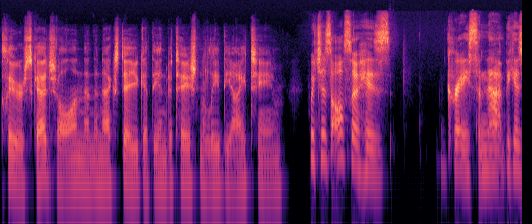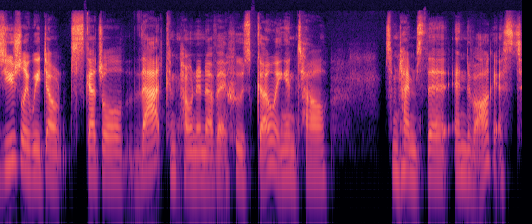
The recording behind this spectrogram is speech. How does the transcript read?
clear schedule and then the next day you get the invitation to lead the i team which is also his grace in that because usually we don't schedule that component of it who's going until sometimes the end of August.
